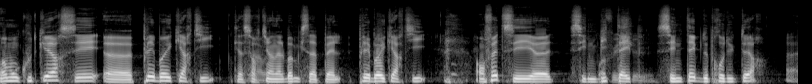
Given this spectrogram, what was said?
Moi, mon coup de cœur, c'est euh, Playboy Carty, qui a sorti Ah ouais. un album qui s'appelle Playboy Carty. En fait, c'est euh, c'est une fait tape. C'est une tape de producteur. Ah,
